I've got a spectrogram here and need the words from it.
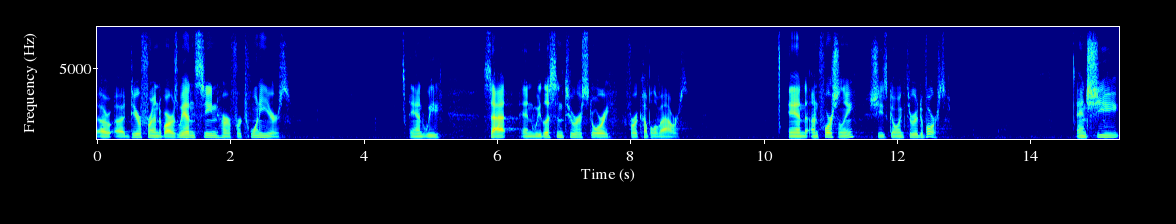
a, a dear friend of ours. We hadn't seen her for 20 years. And we sat and we listened to her story for a couple of hours. And unfortunately, she's going through a divorce. And she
